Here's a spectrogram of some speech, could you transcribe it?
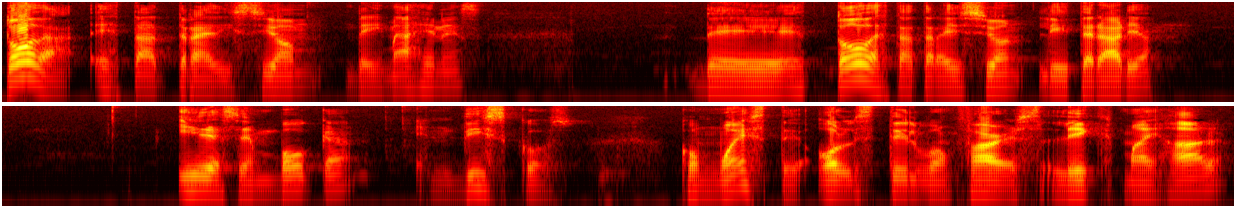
toda esta tradición de imágenes, de toda esta tradición literaria, y desemboca en discos como este, All Steel Bonfires Leak My Heart,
